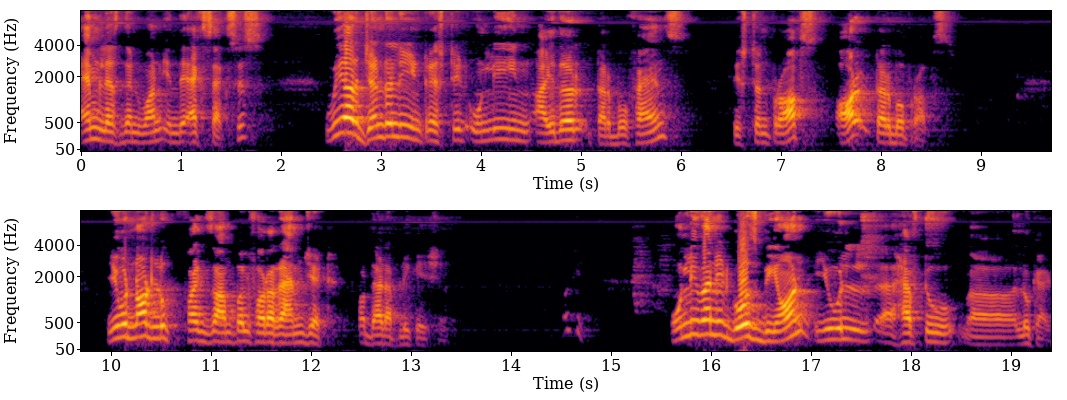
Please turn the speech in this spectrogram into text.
m less than 1 in the x axis, we are generally interested only in either turbofans, piston props or turboprops. You would not look for example for a ramjet for that application. Only when it goes beyond you will uh, have to uh, look at.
